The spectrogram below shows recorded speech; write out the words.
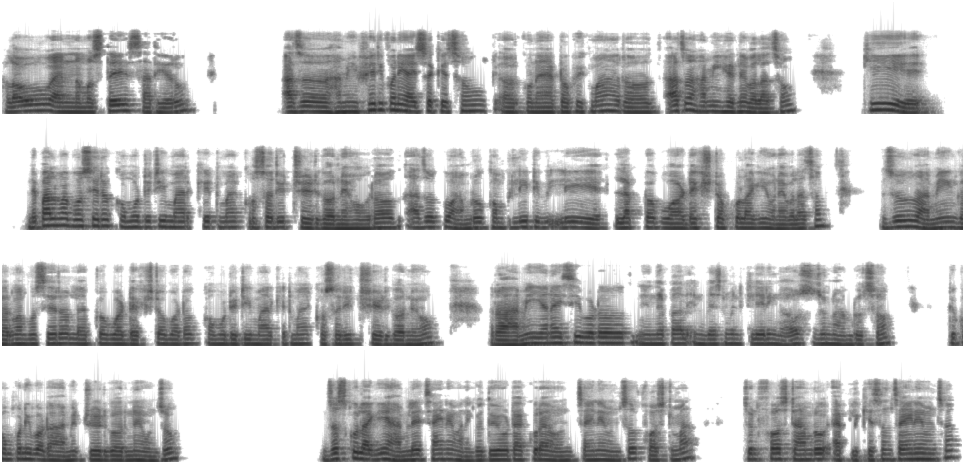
Hello and नमस्ते साथीहरू। आज हामी फेरि पनि आइसकेछौँ अर्को नयाँ टपिकमा र आज हामी हेर्नेवाला छौँ कि नेपालमा बसेर कमोडिटी मार्केटमा कसरी ट्रेड गर्ने हो र आजको हाम्रो कम्प्लिटली ल्यापटप वा डेस्कटपको लागि हुनेवाला छ। जो हामी घरमा बसेर ल्यापटप वा डेस्कटपबाट कमोडिटी मार्केटमा कसरी ट्रेड गर्ने हो र हामी एनआइसीबाट नेपाल इन्भेस्टमेन्ट क्लियरिङ हाउस जुन हाम्रो छ त्यो कम्पनीबाट हामी ट्रेड गर्ने हुन्छौँ। जसको लागि हामीलाई चाहिने भनेको दुईवटा कुरा हुन् चाहिने हुन्छ फर्स्टमा जुन फर्स्ट हाम्रो एप्लिकेसन चाहिने हुन्छ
